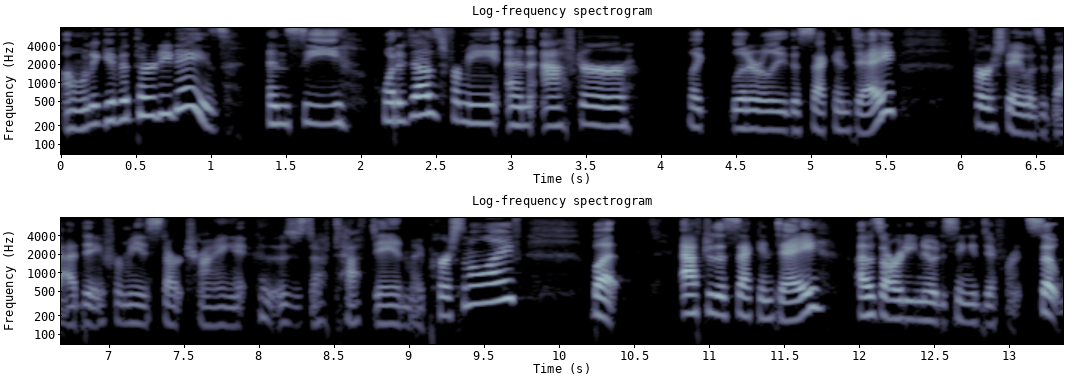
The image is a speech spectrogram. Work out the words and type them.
I want to give it 30 days and see what it does for me. And after like literally the second day, first day was a bad day for me to start trying it because it was just a tough day in my personal life. But after the second day, I was already noticing a difference. So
